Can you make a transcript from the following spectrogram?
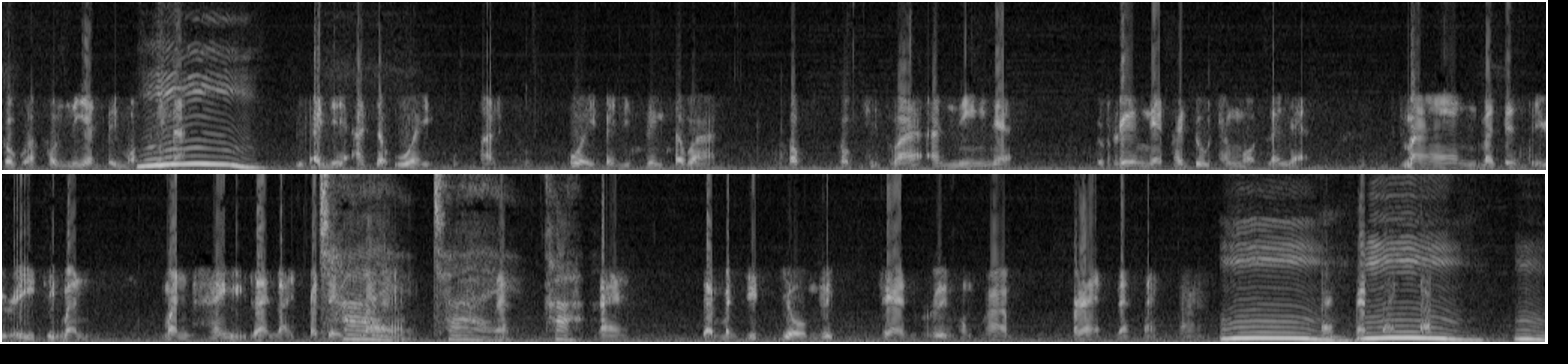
กบว่าเขาเนียนไปหมดอืเลยนะมคืออันนี้อาจจะอวยอาจจะอวยไปนิดนึงแต่ว่า กบกบคิดว่าอันนี้เนี่ย เรื่องเนี้ยถ้าดูทั้งหมดแล้วเนี่ย มันมันเป็นซีรีส์ที่มันมันให้หลาย ๆ ประเด็นใช่มากใช่ค่ะ แต่แต่มันยึดโยงด้วยแกนเรื่องของความแปลกและแตกต่างอืมแปลกแปลกอืแปลกมอืม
